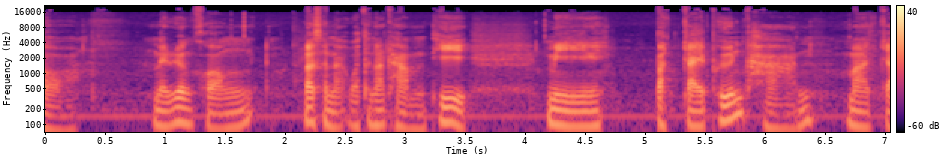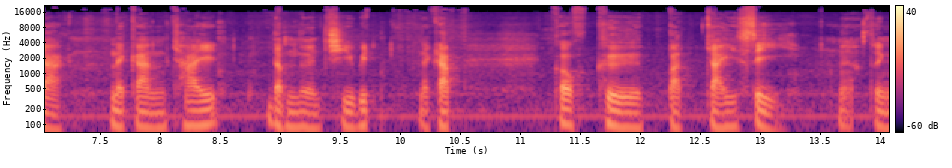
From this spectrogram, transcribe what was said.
ต่อ ในเรื่องของลักษณะวัฒนธรรมที่มี ปัจจัยพื้นฐานมาจากในการใช้ดำเนินชีวิตนะครับ ก็คือปัจจัย4นะซึ่ง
